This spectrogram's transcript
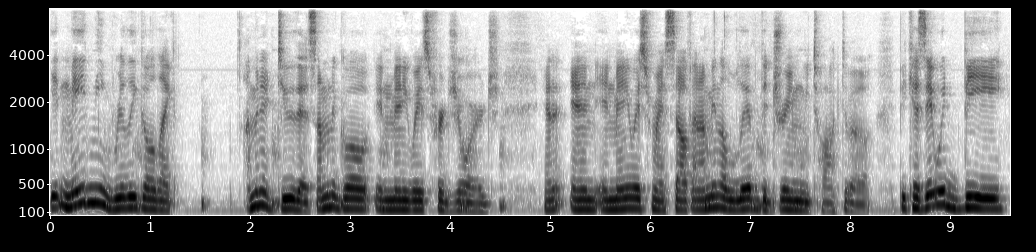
it made me really go like, I'm going to do this. I'm going to go in many ways for George, and and in many ways for myself, and I'm going to live the dream we talked about because it would be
